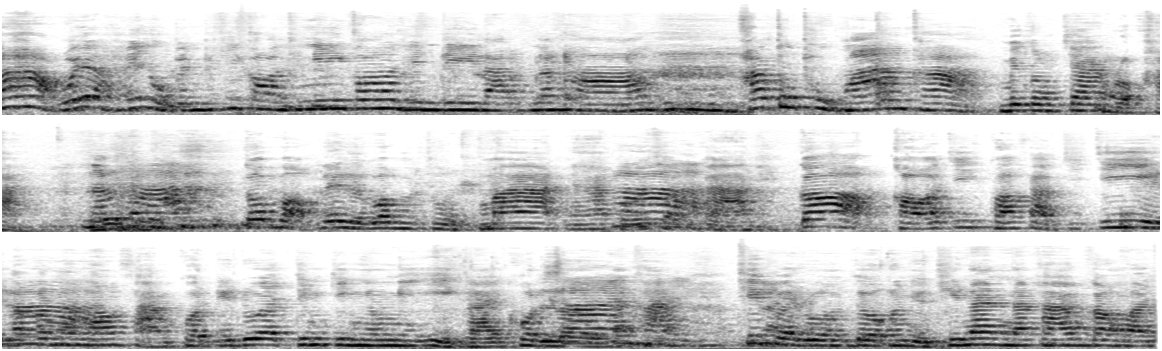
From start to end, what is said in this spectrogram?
ถ้าหากว่าอยากให้หนูเป็นพิธีกรที่นี่ก็ยินดีรับนะคะค่าตัวถูกมากค่ะ ไม่ต้องจ้างหรอกค่ะ นะคะก็บอกได้เลยว่ามันถูกมากนะคะคุณผู้ชมค่ะก็ขอจีขอฝากจีจี้แล้วก็ค่ะน้องๆสามคนนี้ด้วย จริง ๆ ยังมีอีกหลายคนเลยนะใช่คะค่ะที่ไปรวมตัวกันอยู่ที่นั่นนะคะกลางวัน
